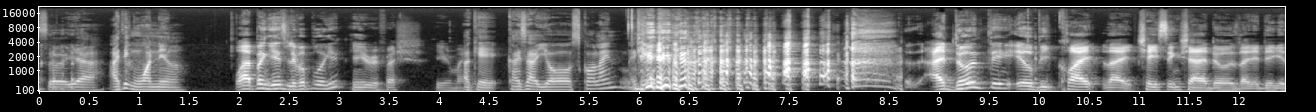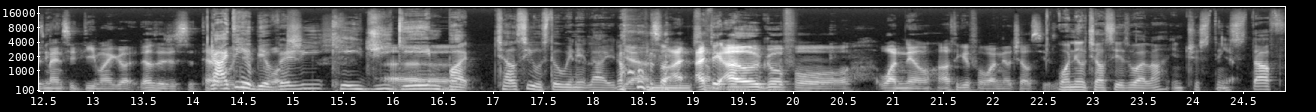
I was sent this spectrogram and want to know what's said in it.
so yeah, I think one 0 What happened against Liverpool again? Can you refresh? Can you remind me? Okay, Kaiser, your scoreline? I don't think it'll be quite like chasing shadows like they did against Man City. My God, that was just a terrible. yeah, I think it'll be a watch. very cagey game, but Chelsea will still win it, lah. You know. Yeah, so I, Mm, I think. I'll go for one 0 I'll take it for one 0 Chelsea. One 0 Chelsea as well, huh? Interesting Yeah. stuff.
